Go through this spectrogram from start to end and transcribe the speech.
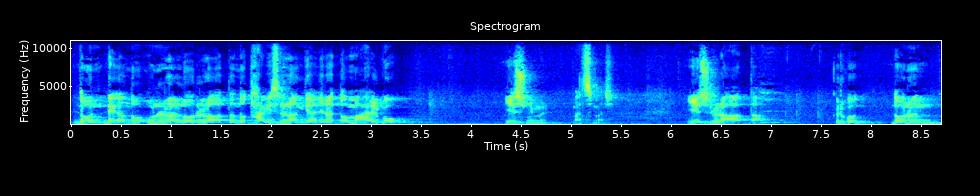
넌 내가 너, 오늘날 너를 낳았다. 너 다윗을 낳은 게 아니라 너 말고 예수님을 말씀하십니다. 예수를 낳았다. 그리고 너는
